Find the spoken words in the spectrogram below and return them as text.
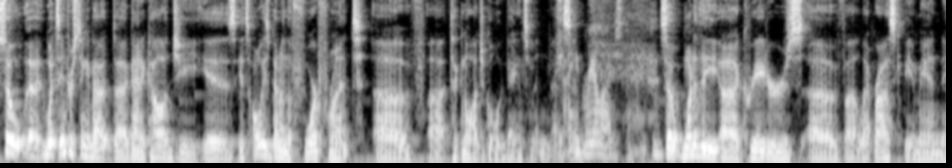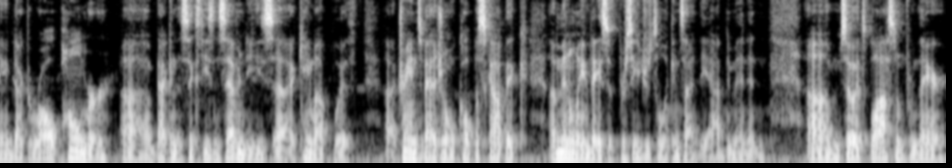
So, uh, what's interesting about uh, gynecology is it's always been on the forefront of uh, technological advancement in medicine. I didn't realize that. Mm-hmm. So, one of the uh, creators of uh, laparoscopy, a man named Dr. Raoul Palmer, uh, back in the 60s and 70s, came up with transvaginal colposcopic, minimally invasive procedures to look inside the abdomen. And um, so, it's blossomed from there.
